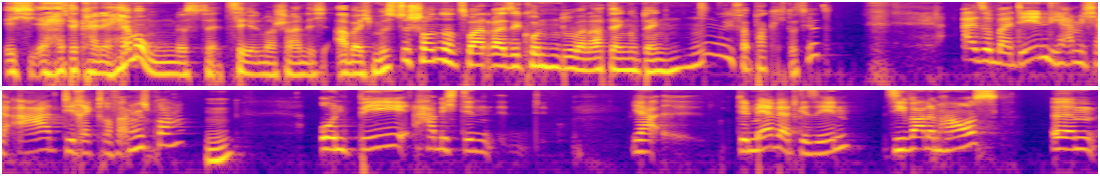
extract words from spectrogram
ich hätte keine Hemmungen, das zu erzählen wahrscheinlich, aber ich müsste schon so zwei, drei Sekunden drüber nachdenken und denken, hm, wie verpacke ich das jetzt? Also bei denen, die haben mich ja A, direkt drauf angesprochen Mhm. und B, habe ich den, ja, den Mehrwert gesehen. Sie waren im Haus, ähm,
